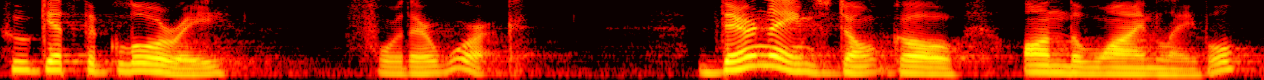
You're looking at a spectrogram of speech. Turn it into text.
who get the glory for their work. Their names don't go on the wine label.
